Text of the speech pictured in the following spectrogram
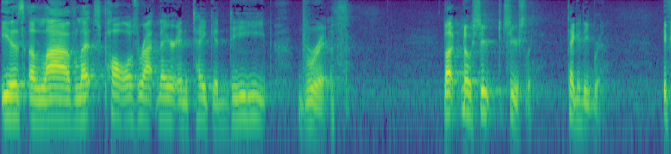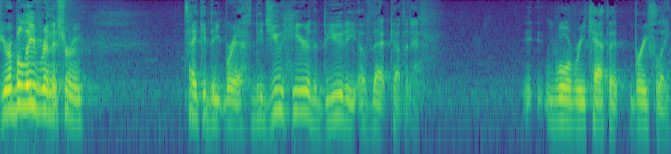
is alive. Let's pause right there and take a deep breath. Like, no, ser- seriously, take a deep breath. If you're a believer in this room, take a deep breath. Did you hear the beauty of that covenant? We'll recap it briefly.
